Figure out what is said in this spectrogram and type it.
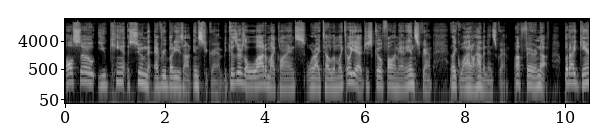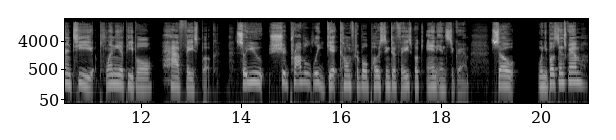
Also, you can't assume that everybody is on Instagram because there's a lot of my clients where I tell them like, "Oh yeah, just go follow me on Instagram." Like, "Well, I don't have an Instagram." Oh, fair enough. But I guarantee plenty of people have Facebook. So you should probably get comfortable posting to Facebook and Instagram. So when you post Instagram,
